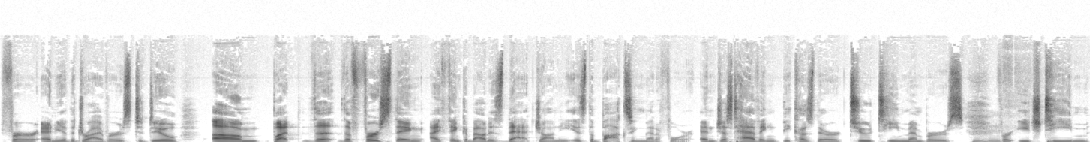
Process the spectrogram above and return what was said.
for any of the drivers to do. Um, but the the first thing I think about is that Johnny is the boxing metaphor, and just having because there are two team members Mhm. for each team,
